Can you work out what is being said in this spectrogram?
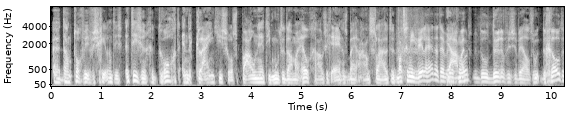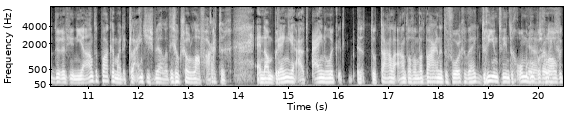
eh, dan toch weer verschillend is. Het is een gedrocht. En de kleintjes, zoals Pauwnet, die moeten dan maar heel gauw zich ergens bij aansluiten. Wat ze niet willen, hè? dat hebben we ja, maar gehoord. ik bedoel, durven ze wel. De grote durf je niet aan te pakken, maar de kleintjes wel. Het is ook zo lafhartig. En dan breng je uiteindelijk het, het totale aantal van... wat waren het de vorige week? 23 Ja, omroepen, geloof ik.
